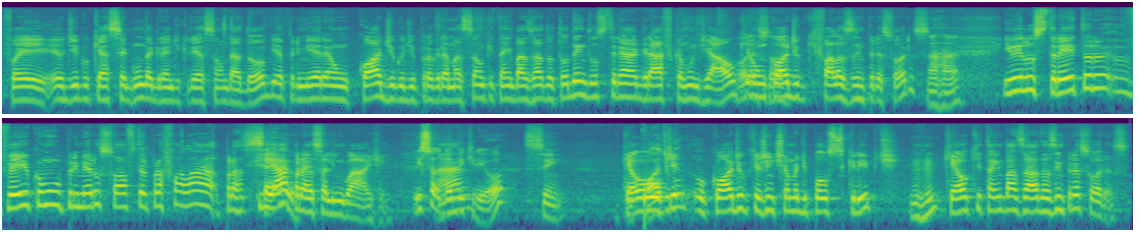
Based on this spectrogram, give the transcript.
Foi, eu digo que é a segunda grande criação da Adobe. A primeira é um código de programação que está embasado toda a indústria gráfica mundial, Olha que é um só. código que fala as impressoras. Uhum. E o Illustrator veio como o primeiro software para falar, para criar para essa linguagem. Isso a Adobe ah, criou? Sim que o é o código? Que, o código que a gente chama de PostScript, uhum. que é o que está embasado as impressoras.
